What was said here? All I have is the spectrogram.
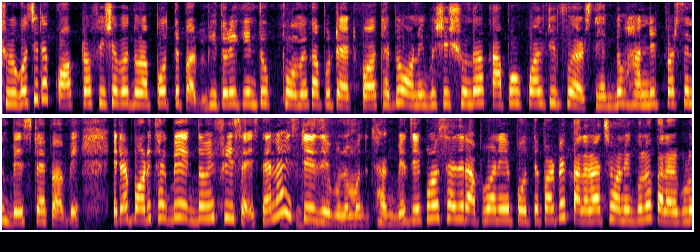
শুরু করছি। এটা কপ টপ হিসেবে তোমরা পরতে পারবে। ভিতরে কিন্তু ফোমে কাপড়টা অ্যাড করা থাকবে। অনেক বেশি সুন্দর কাপড় কোয়ালিটি ফার্স একদম হান্ড্রেড পার্সেন্ট বেস্টটাই পাবে। এটার পরে থাকবে একদমই ফ্রি সাইজ তাই না? স্টেজেবলের মধ্যে থাকবে। যে কোনো সাইজের আপুরা নিয়ে পরতে পারবে। কালার আছে অনেকগুলো কালারগুলো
